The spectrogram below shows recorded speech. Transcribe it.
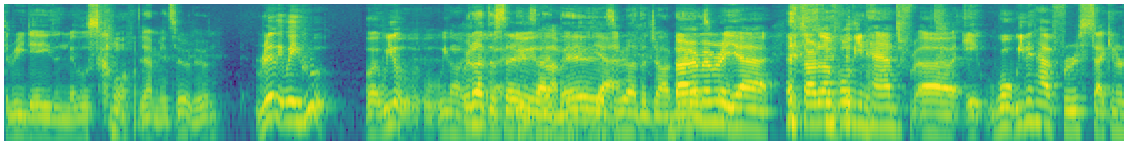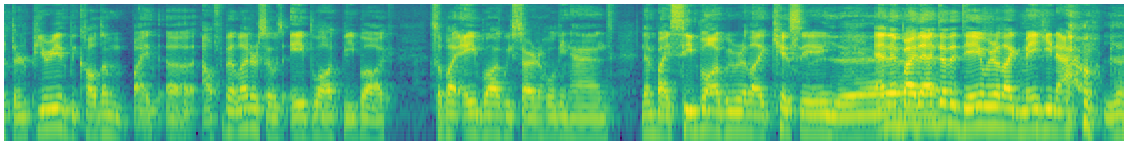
three days in middle school. Yeah, me too, dude. Really? Wait, who? Well, we don't. We don't. We don't have to say about it. We- exact don't have names. to- yeah. We don't have to drop But I remember, but- yeah, started off holding hands. For, uh, eight, well, we didn't have first, second, or third period. We called them by uh, alphabet letter, so it was A block, B block. So by A block, we started holding hands. Then by C block, we were like kissing. Yeah. And then by the end of the day, we were like making out. Yeah,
